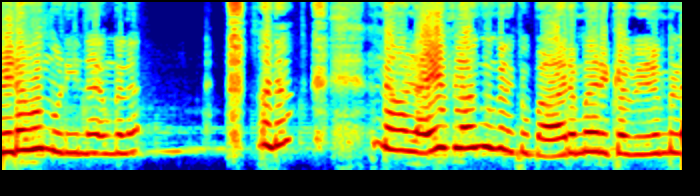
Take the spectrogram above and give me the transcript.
விடவும் முடியல உங்களை. ஆனா நான் லைஃப் லாங் உங்களுக்கு பாரமா இருக்க விரும்பல.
